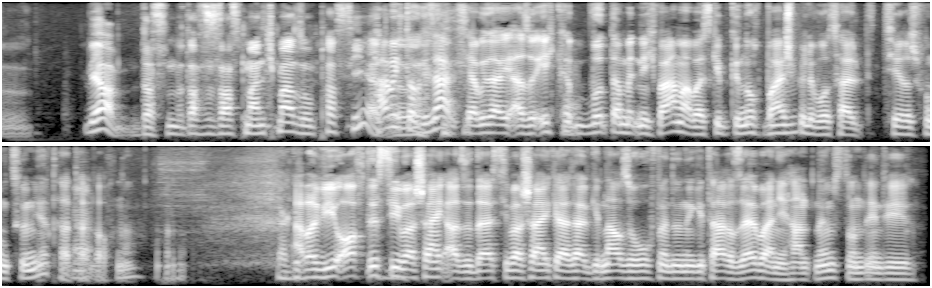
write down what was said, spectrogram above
ja, dass, dass das manchmal so passiert. Habe ich doch Also, gesagt. Ich habe gesagt, also ich wurde damit nicht warm, aber es gibt Mhm. genug Beispiele, wo es halt tierisch funktioniert hat halt auch, ne? Also. Ja, aber wie oft ist die Wahrscheinlichkeit, also da ist die Wahrscheinlichkeit halt genauso hoch, wenn du eine Gitarre selber in die Hand nimmst und in die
